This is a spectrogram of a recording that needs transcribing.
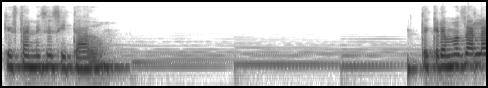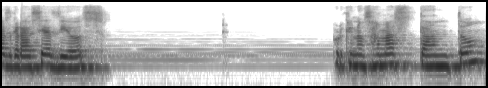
que está necesitado. Te queremos dar las gracias, Dios, porque nos amas tanto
